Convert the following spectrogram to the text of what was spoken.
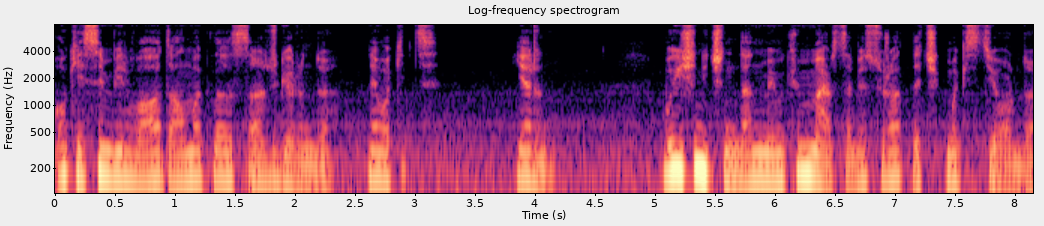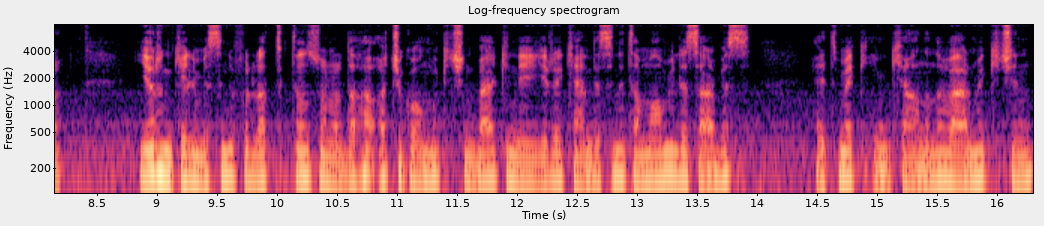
O kesin bir vaat almakla ısrarcı göründü. Ne vakit? Yarın. Bu işin içinden mümkün mertebe süratle çıkmak istiyordu. Yarın kelimesini fırlattıktan sonra daha açık olmak için belki Nehir'e kendisini tamamıyla serbest etmek imkanını vermek için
